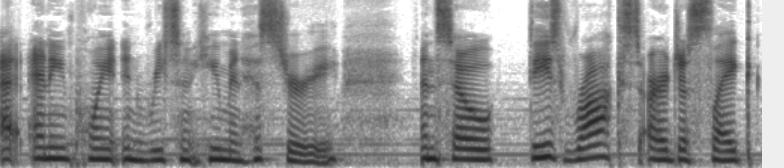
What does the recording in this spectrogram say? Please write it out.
at any point in recent human history. And so these rocks are just like,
